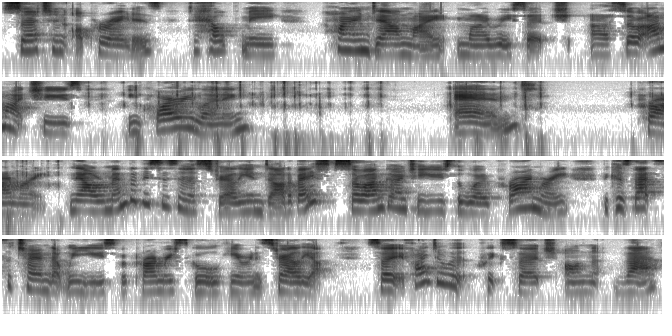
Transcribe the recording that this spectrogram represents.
certain operators to help me hone down my, my research. Uh, so I might choose inquiry learning and primary. Now remember this is an Australian database, so I'm going to use the word primary because that's the term that we use for primary school here in Australia. So if I do a quick search on that,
